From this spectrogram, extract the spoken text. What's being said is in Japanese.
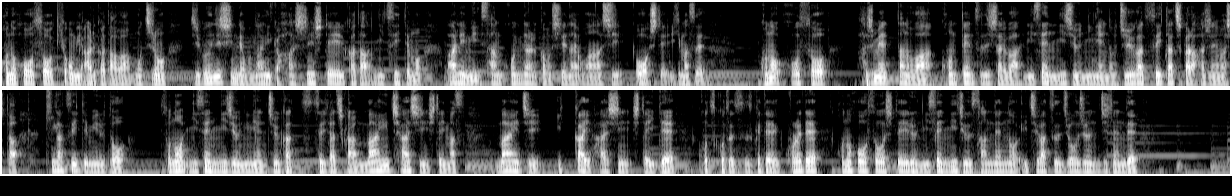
この放送興味ある方はもちろん自分自身でも何か発信している方についてもある意味参考になるかもしれないお話をしていきます。この放送始めたのはコンテンツ自体は2022年の10月1日から始めました。気がついてみるとその2022年10月1日から毎日配信しています。毎日1回配信していてコツコツ続けてこれでこの放送している2023年の1月上旬時点で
